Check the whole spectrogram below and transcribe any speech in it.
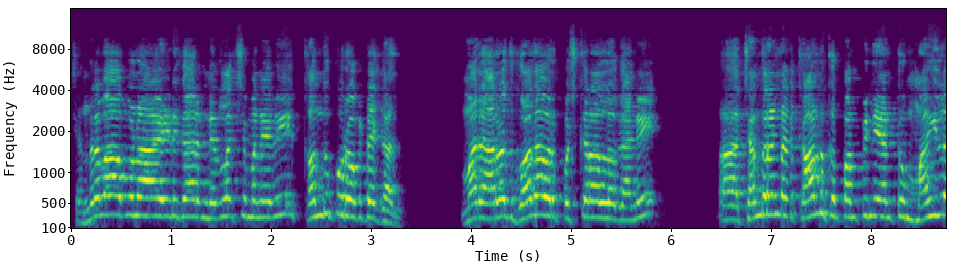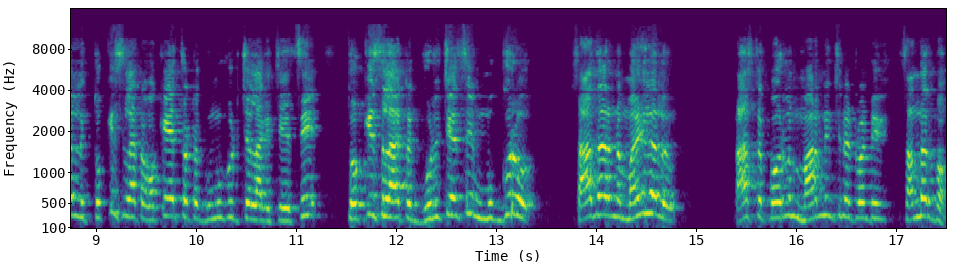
చంద్రబాబు నాయుడు గారి నిర్లక్ష్యం అనేది కందుకూరు ఒకటే కాదు. మరి ఆ రోజు గోదావరి పుష్కరాల్లో కానీ చంద్రన్న కానుక పంపిణీ అంటూ మహిళల్ని తొక్కిసలాట ఒకే చోట గుమ్ముగుడ్చేలాగా చేసి తొక్కిసలాట గురి చేసి ముగ్గురు సాధారణ మహిళలు రాష్ట్ర పౌరులు మరణించినటువంటి సందర్భం.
